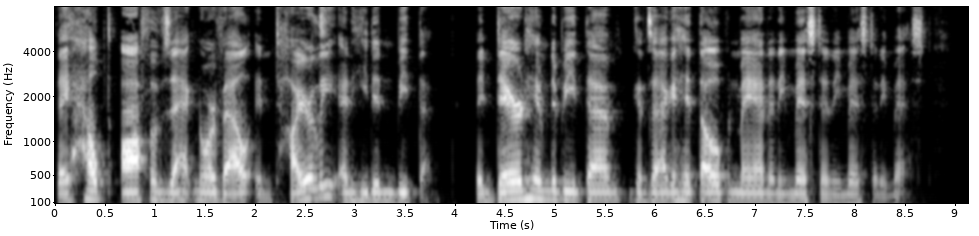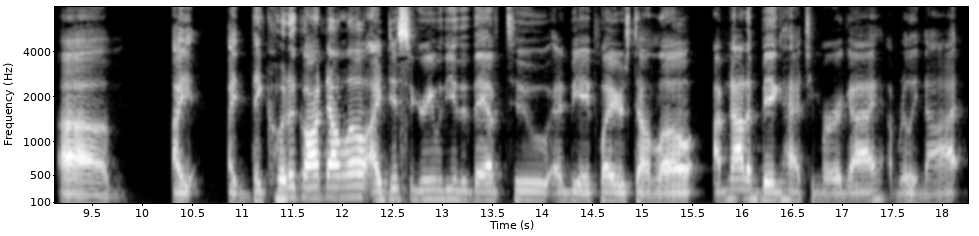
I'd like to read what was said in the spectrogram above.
They helped off of Zach Norvell entirely, and he didn't beat them. They dared him to beat them. Gonzaga hit the open man, and he missed, and he missed, and he missed. Um, I, I, they could have gone down low. I disagree with you that they have two NBA players down low. I'm not a big Hachimura guy. I'm really not.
